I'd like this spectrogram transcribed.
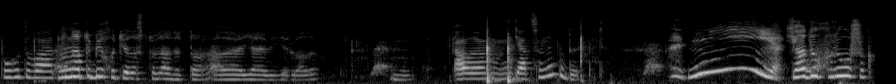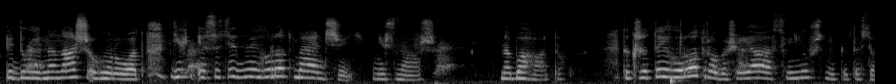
погодувати. Ну, вона тобі хотіла сказати то, але я відірвала. Але я це не буду робити. Ні! Я до хрюшок піду і на наш город. Їхній сусідний город менший, ніж наш. Набагато. Так що ти город робиш, а я свинюшник і то все.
